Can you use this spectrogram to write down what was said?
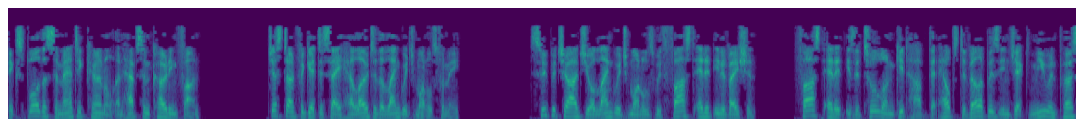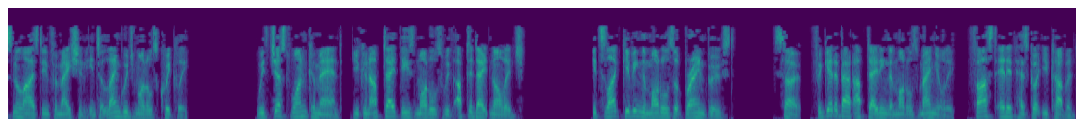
explore the semantic kernel and have some coding fun. Just don't forget to say hello to the language models for me. Supercharge your language models with Fast Edit Innovation. Fast Edit is a tool on GitHub that helps developers inject new and personalized information into language models quickly. With just one command, you can update these models with up-to-date knowledge. It's like giving the models a brain boost. So, forget about updating the models manually, Fast Edit has got you covered.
